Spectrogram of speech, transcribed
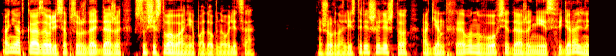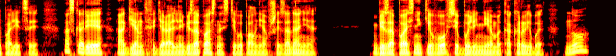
Они отказывались обсуждать даже существование подобного лица. Журналисты решили, что агент Хевен вовсе даже не из федеральной полиции, а скорее агент федеральной безопасности, выполнявший задание. Безопасники вовсе были немы, как рыбы, но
